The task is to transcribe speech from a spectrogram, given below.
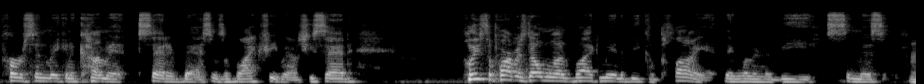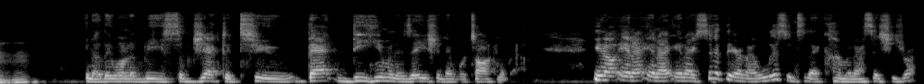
person making a comment said it best. It was a black female. She said, police departments don't want black men to be compliant. They want them to be submissive. Mm-hmm. You know, they want to be subjected to that dehumanization that we're talking about. You know, and I and I and I sat there and I listened to that comment. I said, she's right.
